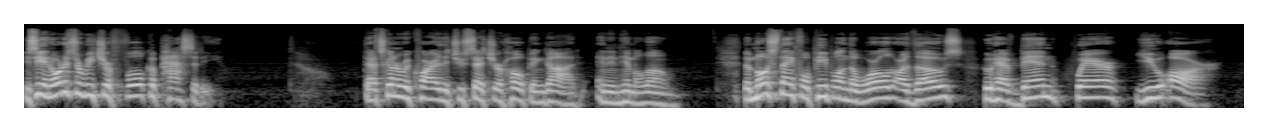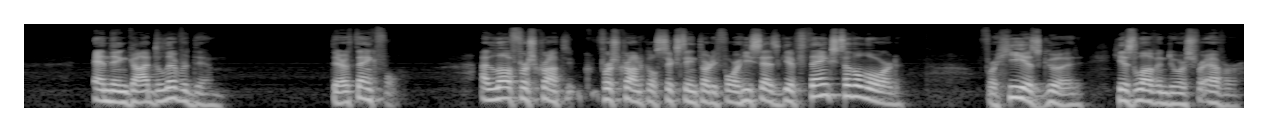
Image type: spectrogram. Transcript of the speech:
You see, in order to reach your full capacity, that's going to require that you set your hope in God and in Him alone. The most thankful people in the world are those who have been where you are, and then God delivered them. They're thankful. I love 1 Chronicles 16 34. He says, Give thanks to the Lord, for He is good. His love endures forever.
